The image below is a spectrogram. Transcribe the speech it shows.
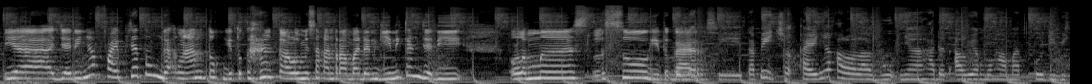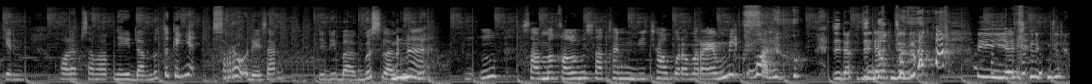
ya jadinya vibes-nya tuh nggak ngantuk gitu karena kalau misalkan Ramadan gini kan jadi lemes, lesu gitu kan. Bener sih, tapi kayaknya kalau lagunya Hadat Alwi yang Muhammadku dibikin collab sama penyanyi dangdut tuh kayaknya seru deh San. Jadi bagus lagunya. Bener. Mm-mm. Sama kalau misalkan dicampur sama remix. Waduh, jedak-jedak jeduk iya jeduk-jeduk.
